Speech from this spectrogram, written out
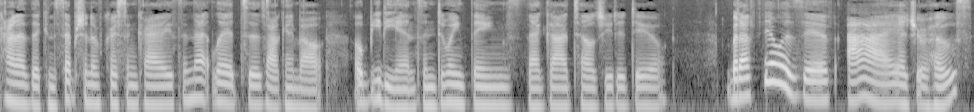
kind of the conception of Chris and Christ, and that led to talking about obedience and doing things that God tells you to do. But I feel as if I, as your host,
